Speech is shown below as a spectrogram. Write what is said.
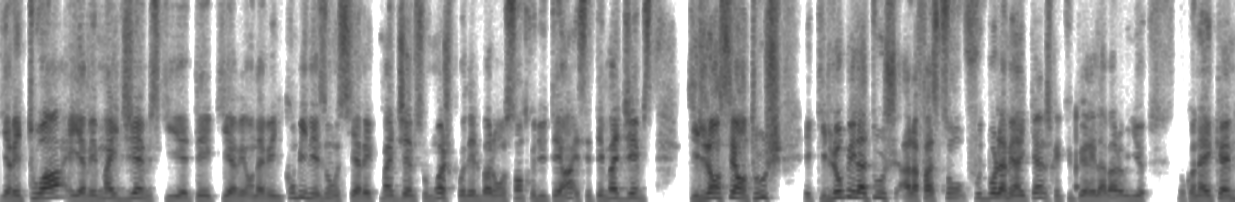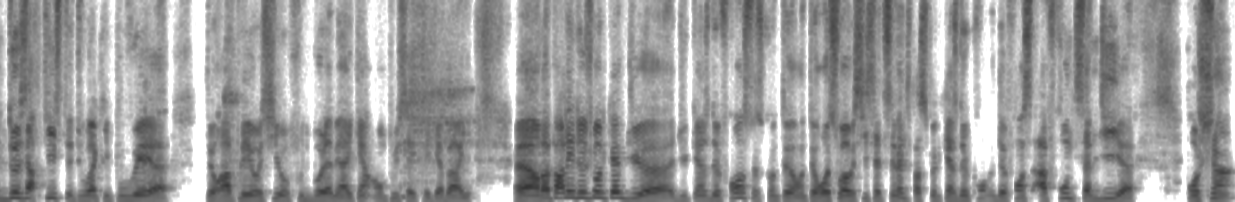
y avait toi et il y avait Mike James qui était, qui avait, on avait une combinaison aussi avec Mike James où moi je prenais le ballon au centre du terrain et c'était Mike James qui lançait en touche et qui lobait la touche à la façon football américain. Je récupérais la balle au milieu. Donc on avait quand même deux artistes, tu vois, qui pouvaient te rappeler aussi au football américain en plus avec les gabarits. Euh, on va parler deux secondes quand même du, 15 euh, de France, parce qu'on te, reçoit aussi cette semaine, parce que le 15 de, France affronte samedi euh, prochain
